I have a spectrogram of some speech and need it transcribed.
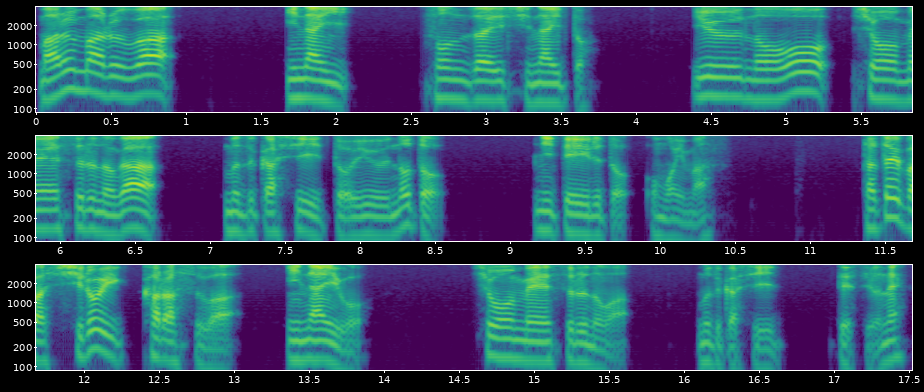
〇〇はいない、存在しないというのを証明するのが難しいというのと似ていると思います。例えば白いカラスはいないを証明するのは難しいですよね。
